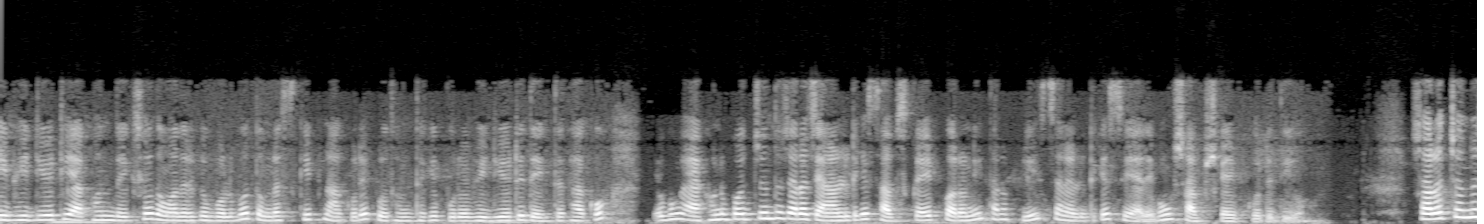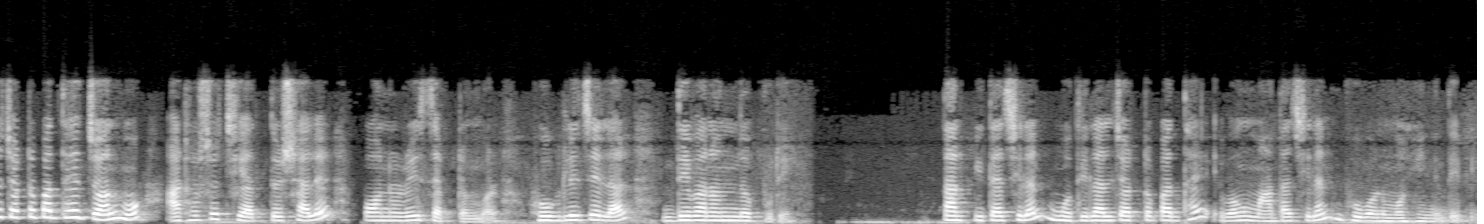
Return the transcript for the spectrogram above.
এই ভিডিওটি এখন দেখছ, তোমাদেরকে বলব তোমরা স্কিপ না করে প্রথম থেকে পুরো ভিডিওটি দেখতে থাকো এবং এখনও পর্যন্ত যারা চ্যানেলটিকে সাবস্ক্রাইব করনি, তারা প্লিজ চ্যানেলটিকে শেয়ার এবং সাবস্ক্রাইব করে দিও। শরৎচন্দ্র চট্টোপাধ্যায়ের জন্ম আঠারোশো ছিয়াত্তর সালের পনেরোই সেপ্টেম্বর, হুগলি জেলার দেবানন্দপুরে। পিতা ছিলেন মতিলাল চট্টোপাধ্যায় এবং মাতা ছিলেন ভুবনমোহিনী দেবী।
